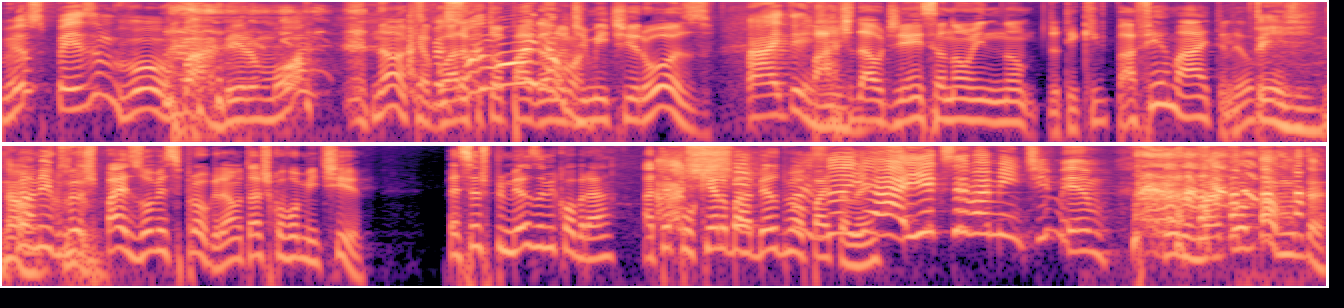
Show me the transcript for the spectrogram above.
Meus pesos, vou, o barbeiro morre. Não, é que agora que eu tô morrem, pagando não, de mentiroso, Ah, entendi. parte da audiência não, não. Eu tenho que afirmar, entendeu? Entendi. Não, meu amigo, tudo meus bem. pais ouvem esse programa, tu acha que eu vou mentir? Vai ser os primeiros a me cobrar. Até porque era o barbeiro do meu mas pai aí, também. Aí é que você vai mentir mesmo. Você não vai contar muita.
